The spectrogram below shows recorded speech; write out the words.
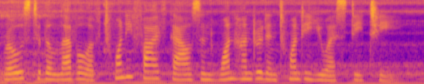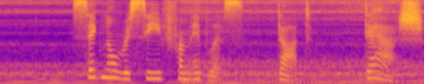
rose to the level of 25,120 USDT. Signal received from Iblis. Dot. Dash.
